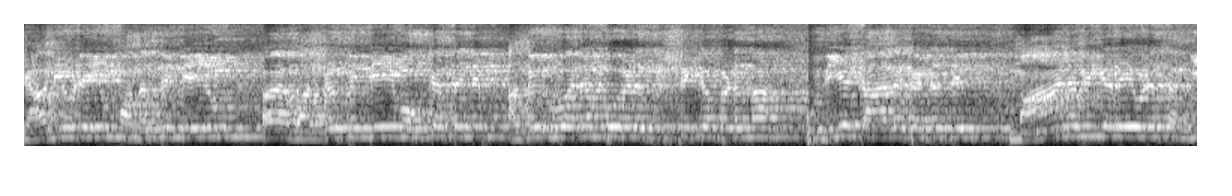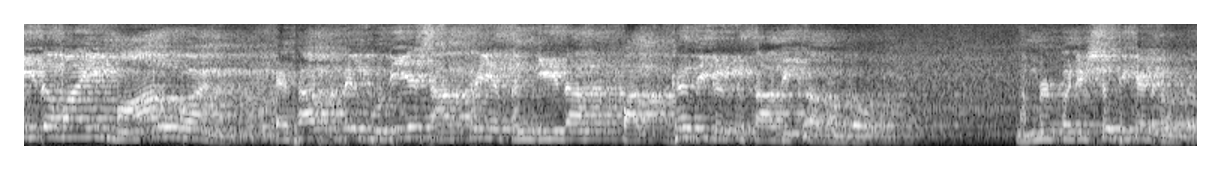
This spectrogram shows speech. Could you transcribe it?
ജാതിയുടെയും മതത്തിന്റെയും വർഗത്തിന്റെയും ഒക്കെ തന്നെ അതിർവരമ്പുകൾ സൃഷ്ടിക്കപ്പെടുന്ന പുതിയ കാലഘട്ടത്തിൽ മാനവികതയുടെ സംഗീതമായി മാറുവാൻ യഥാർത്ഥത്തിൽ പുതിയ ശാസ്ത്രീയ സംഗീത പദ്ധതികൾക്ക് സാധിക്കാറുണ്ടോ? നമ്മൾ പരിശോധിക്കേണ്ടതുണ്ട്.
